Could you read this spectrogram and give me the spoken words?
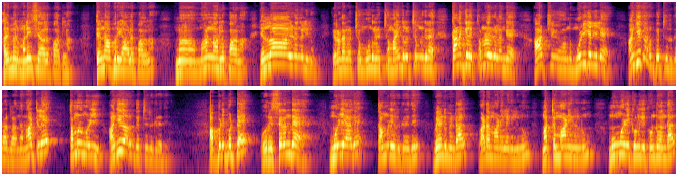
அதேமாதிரி மலேசியாவில் பார்க்கலாம் தென்னாப்பிரிக்காவில் பார்க்கலாம் மா மான்மாரில் பார்க்கலாம். எல்லா இடங்களிலும் இரண்டு லட்சம் மூன்று லட்சம் ஐந்து லட்சம்ங்கிற கணக்கில் தமிழர்கள் அங்கே ஆட்சி அந்த மொழிகளிலே அங்கீகாரம் பெற்றிருக்கிறார்கள். அந்த நாட்டிலே தமிழ் மொழி அங்கீகாரம் பெற்றிருக்கிறது. அப்படிப்பட்ட ஒரு சிறந்த மொழியாக தமிழ் இருக்கிறது. வேண்டுமென்றால் வட மாநிலங்களிலும் மற்ற மாநிலங்களிலும் மும்மொழி கொள்கை கொண்டு வந்தால்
